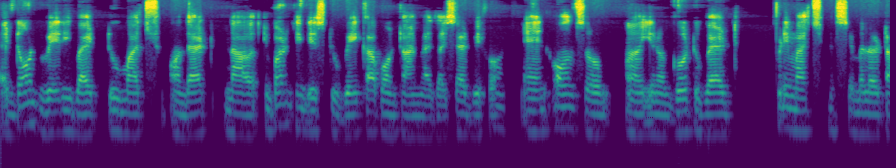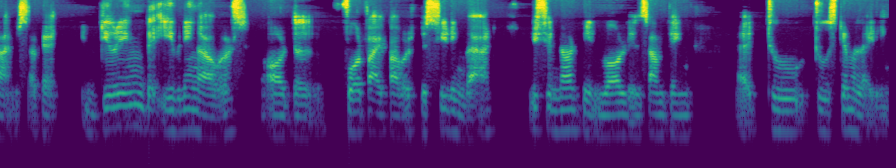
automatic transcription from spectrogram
Uh, don't vary by too much on that. Now, important thing is to wake up on time, as I said before, and also, uh, you know, go to bed pretty much similar times. Okay. During the evening hours or the four or five hours preceding that, you should not be involved in something uh, too too stimulating,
